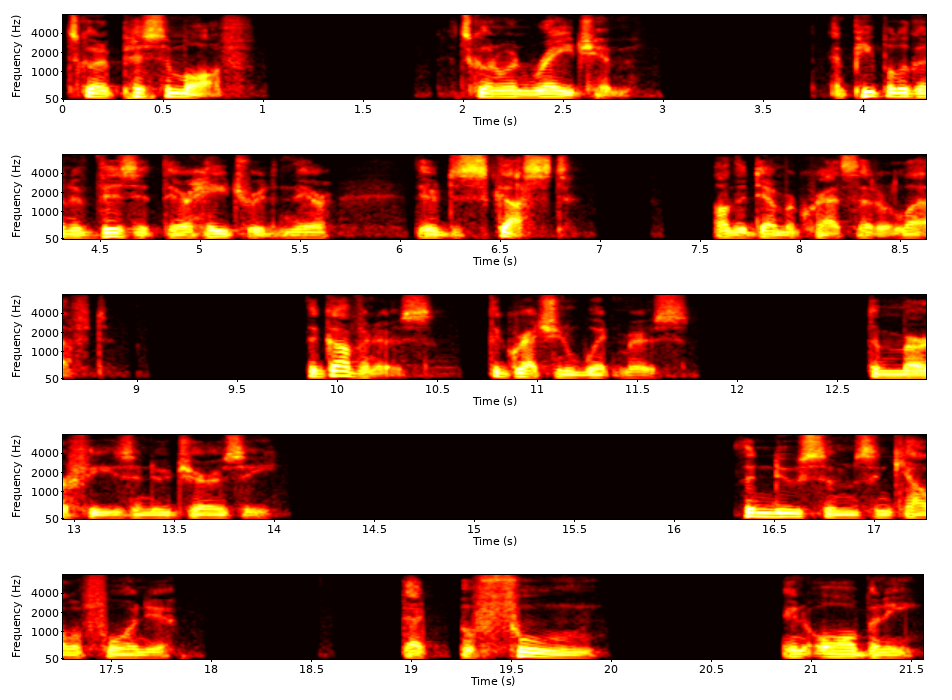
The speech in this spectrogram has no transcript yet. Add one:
It's going to piss him off. It's going to enrage him. And people are going to visit their hatred and their, their disgust on the Democrats that are left. The governors, the Gretchen Whitmers, the Murphys in New Jersey, the Newsoms in California, that buffoon in Albany,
